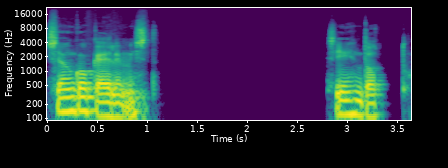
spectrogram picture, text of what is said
Se on kokeilemista. Siihen tottuu.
